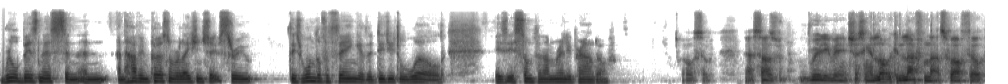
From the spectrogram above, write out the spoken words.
real business and and and having personal relationships through this wonderful thing of the digital world is is something I'm really proud of. Awesome. That sounds really, really interesting. A lot we can learn from that as well, Phil.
